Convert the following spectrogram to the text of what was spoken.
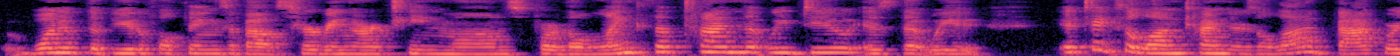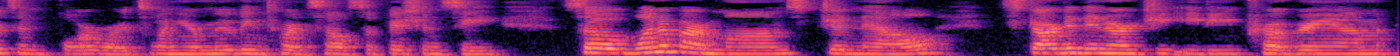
one of the beautiful things about serving our teen moms for the length of time that we do is that we it takes a long time. There's a lot of backwards and forwards when you're moving towards self-sufficiency. So one of our moms, Janelle, started in our GED program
